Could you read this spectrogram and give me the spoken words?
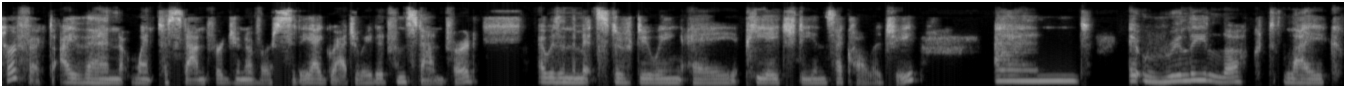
perfect. I then went to Stanford University. I graduated from Stanford. I was in the midst of doing a PhD in psychology and it really looked like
